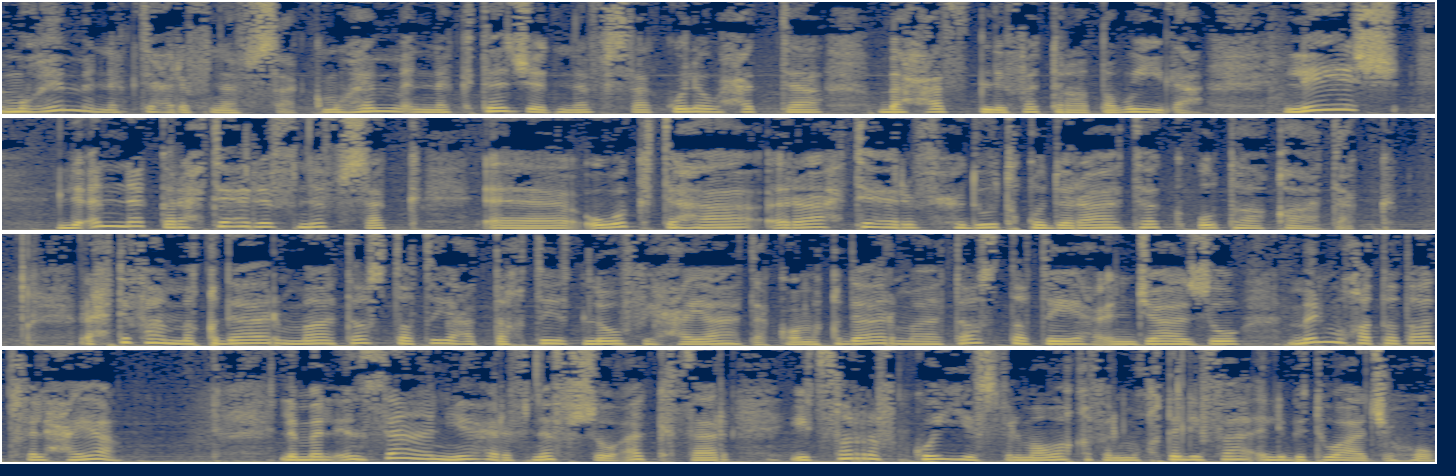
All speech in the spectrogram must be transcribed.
مهم إنك تعرف نفسك. مهم إنك تجد نفسك. ولو حتى بحثت لفترة طويلة. ليش؟ لأنك راح تعرف نفسك وقتها راح تعرف حدود قدراتك وطاقاتك. راح تفهم مقدار ما تستطيع التخطيط له في حياتك ومقدار ما تستطيع إنجازه من مخططات في الحياة. لما الإنسان يعرف نفسه أكثر يتصرف كويس في المواقف المختلفة اللي بتواجهه.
